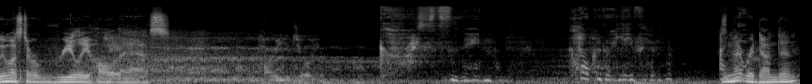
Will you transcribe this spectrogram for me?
We must have really hauled ass. How are you doing? Christ's name. How could I leave him? Isn't that redundant?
